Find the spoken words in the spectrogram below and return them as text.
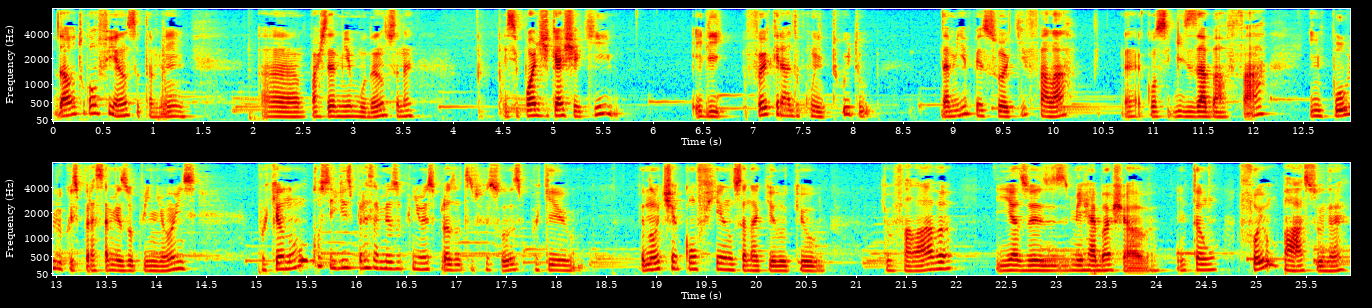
da autoconfiança também, a parte da minha mudança, né? Esse podcast aqui, ele foi criado com o intuito da minha pessoa aqui falar, né, conseguir desabafar em público, expressar minhas opiniões, porque eu não conseguia expressar minhas opiniões para as outras pessoas, porque eu não tinha confiança naquilo que eu, que eu falava e às vezes me rebaixava. Então, foi um passo, né?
